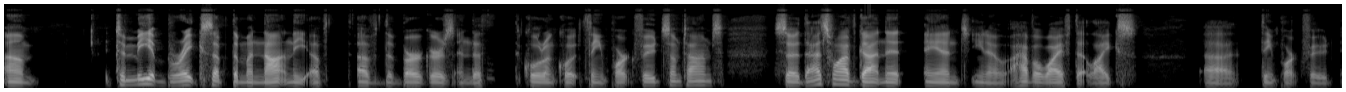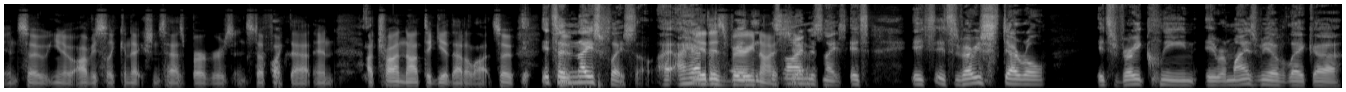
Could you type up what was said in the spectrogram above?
um to me it breaks up the monotony of of the burgers and the quote unquote theme park food sometimes. So that's why I've gotten it and you know, I have a wife that likes uh, theme park food. And so, you know, obviously Connections has burgers and stuff Oh, like that. And I try not to get that a lot. So it- it's a nice place though. I, I have it to is very the nice. design Yeah. is nice. It's it's it's very sterile. It's very clean. It reminds me of like a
